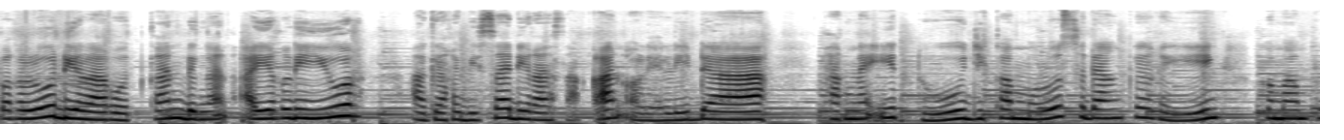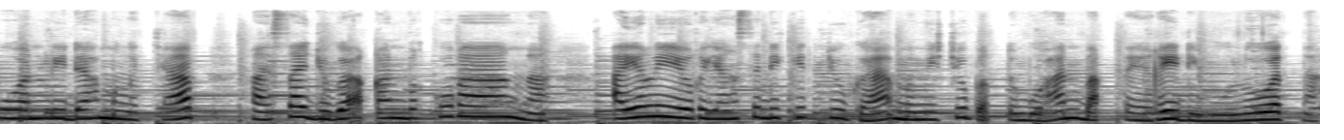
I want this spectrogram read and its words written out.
perlu dilarutkan dengan air liur agar bisa dirasakan oleh lidah. Karena itu, jika mulut sedang kering, kemampuan lidah mengecap rasa juga akan berkurang. Nah, air liur yang sedikit juga memicu pertumbuhan bakteri di mulut. Nah,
